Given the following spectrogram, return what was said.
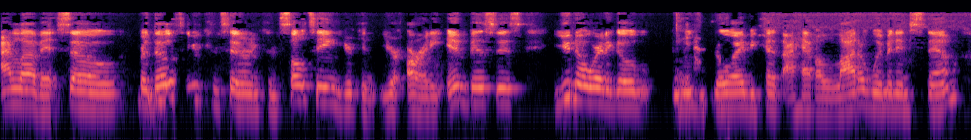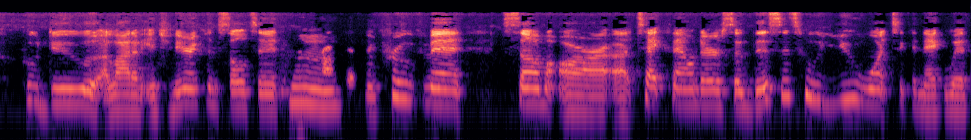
I love it. So for those of you considering consulting, you're you're already in business, you know where to go enjoy because I have a lot of women in STEM who do a lot of engineering consultant, mm. process improvement, some are uh, tech founders. So this is who you want to connect with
